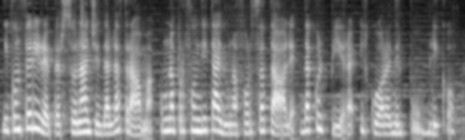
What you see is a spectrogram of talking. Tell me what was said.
di conferire ai personaggi dalla trama una profondità ed una forza tale da colpire il cuore del pubblico.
